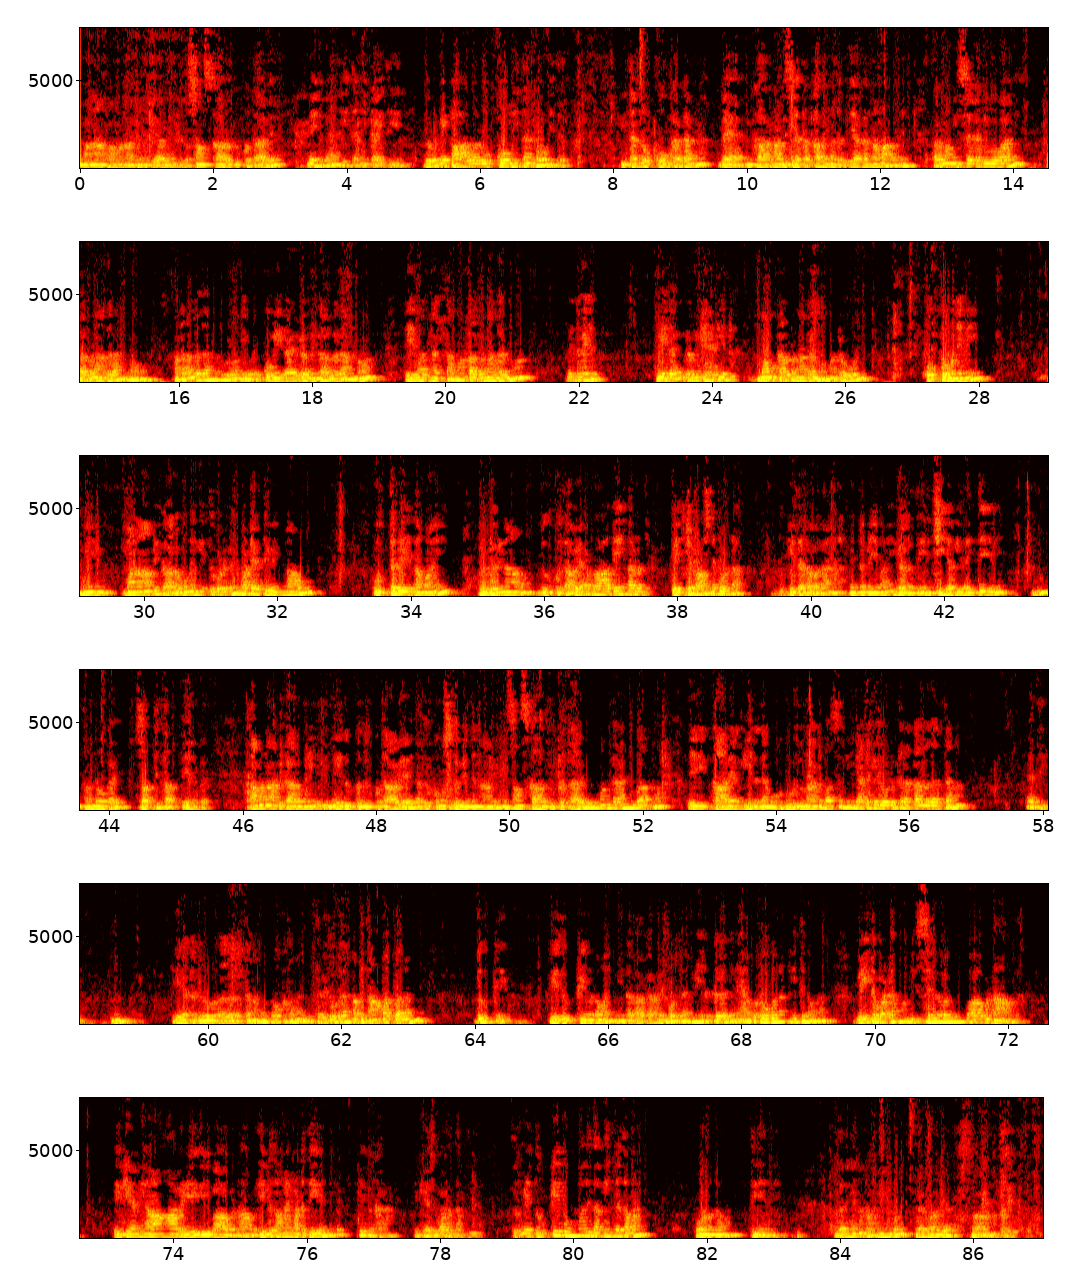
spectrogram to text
මනාපමනාපන කියන සංස්කාර දුක්ඛතාවය මේක ගැන හිතන එකයි තියෙන්නේ. ඒකට මේ පාරවල් ඔක්කොම හිතන්න ඕනේද? හිතන්න ඔක්කොම කරගන්න බෑ. මේ කාරණා 27ක් කලින් මතක තියාගන්න අමාරුනේ. අර මම ඉස්සෙල්ලා කිව්වා වගේ කල්පනා කරන්න ඕනේ. මට අල්ල ගන්න පුළුවන් ඒවා එක්ක මේ ඩයග්‍රෑම් එක අල්ල ගන්නවා. ඒවත් නැත්නම් මම කල්පනා කරනවා මෙන්න මේ මේ ඩයග්‍රෑම් එක හැටියට මම කල්පනා කරනවා මට ඕනේ ඔක්කොම නෙමෙයි මේ මනාපික අරමුණ හේතු කොටගෙන මට ඇති වෙන්නා වූ උත්තරේ තමයි විපරිණාම දුක්ඛතාවය රාගයෙන් අර වෙච්ච ප්‍රශ්නේ පොඩ්ඩක් හිතලා බලන්න. මෙන්න මේවයි ඉහළ තියෙන චීය කියලා හිතේවි අනෝකයි සත්‍ය tattයක සමනාපි කර්මනේ ඉතින් මේ දුක්ඛ දුක්ඛතාවයයි අදුක්ඛම සුඛ වේදනාවයි මේ සංස්කාර දුක්ඛතාවය මම කරන්නේ වාක්ම ඒ කාර්යයක් ගිහිල්ලා දැන් ඔක පුරුදු වුණාට පස්සේ මේ යට කෙරවල විතරක් අල්ලගත්තා නම් ඇති ඒ යට කෙරවල අල්ලගත්තා නම් ඕක තමයි උත්තර. ඒක දැන් අපි තාමත් බලන්නේ දුක්ඛේ මේ දුක්ඛේම තමයි මේ කතා කරන්නේ. ඒකට දැන් මේක කරගෙන යනකොට ඕගොල්ලන් හිතනවා නම් මේට වඩා මම ඉස්සෙල්ලා බලමු භාවනාව ඒ කියන්නේ ආහාරයේ ඒ භාවනාව. ඒක තමයි මට තේරෙන්නේ. ඒක කරන්න. ඒක ඇයි වරදක් නෑ. ඒක මේ දුක්ඛේ කොහොමද දකින්න තමයි ඕනකම තියෙන්නේ. දැන් එහෙනම් අපි මෙහෙම ප්‍රවාහය භාවනා කරමු.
